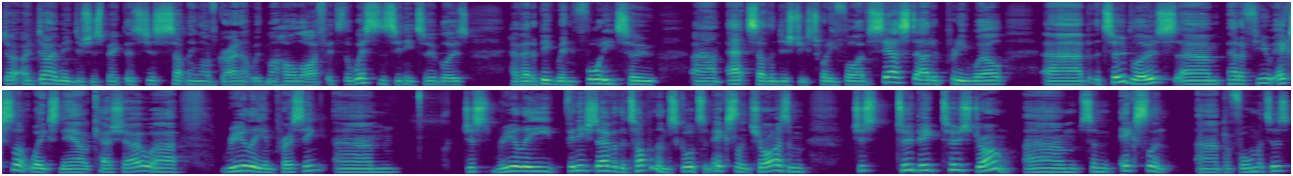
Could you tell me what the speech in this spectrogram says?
don't, I don't mean disrespect. It's just something I've grown up with my whole life. It's the Western Sydney Two Blues have had a big win, 42 um, at Southern Districts 25. South started pretty well, uh, but the Two Blues um, had a few excellent weeks now Casho. Uh, really impressing. Um, just really finished over the top of them, scored some excellent tries, and just too big, too strong. Um, some excellent uh, performances.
